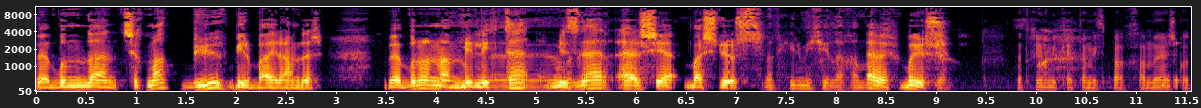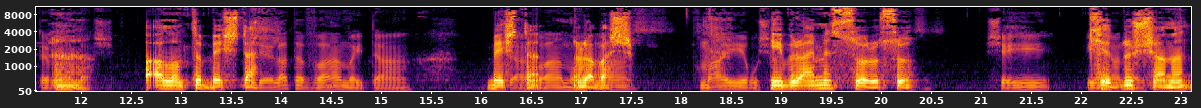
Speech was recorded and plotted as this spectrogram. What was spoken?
ve bundan çıkmak büyük bir bayramdır. Ve bununla birlikte bizler her şeye başlıyoruz. Evet, buyur. Alıntı 5'ten. 5'ten Rabaş. İbrahim'in sorusu Keduşa'nın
